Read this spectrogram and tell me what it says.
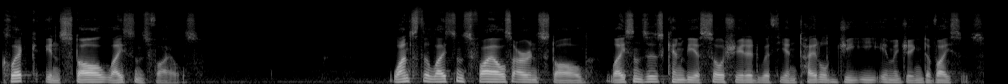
Click Install License Files. Once the license files are installed, licenses can be associated with the entitled GE imaging devices.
